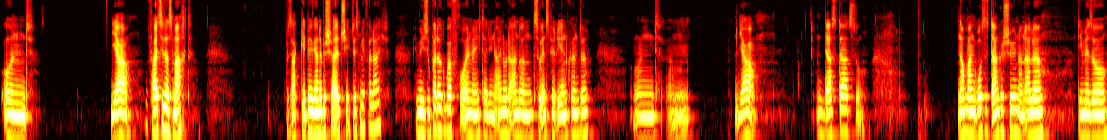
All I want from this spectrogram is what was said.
Und ja, falls ihr das macht, sagt, gebt mir gerne Bescheid, schickt es mir vielleicht. Ich würde mich super darüber freuen, wenn ich da den einen oder anderen zu inspirieren könnte. Und ähm, ja, das dazu. nochmal ein großes Dankeschön an alle, die mir so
